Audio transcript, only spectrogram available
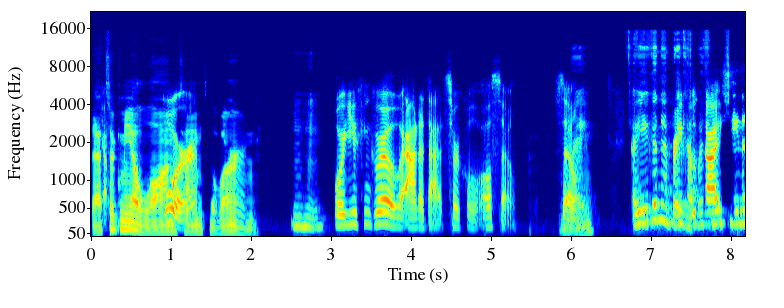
that Yep. took me a long Or- time to learn Mhm. Or you can grow out of that circle also. So Right. Are you going to break People up with got- me, Shayna?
